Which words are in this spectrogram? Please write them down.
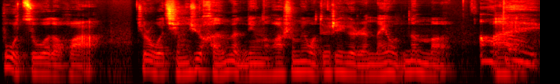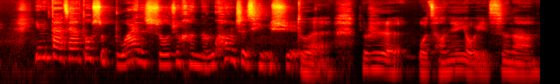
不作的话，就是我情绪很稳定的话，说明我对这个人没有那么哦，爱对，因为大家都是不爱的时候就很能控制情绪。对，就是我曾经有一次呢，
